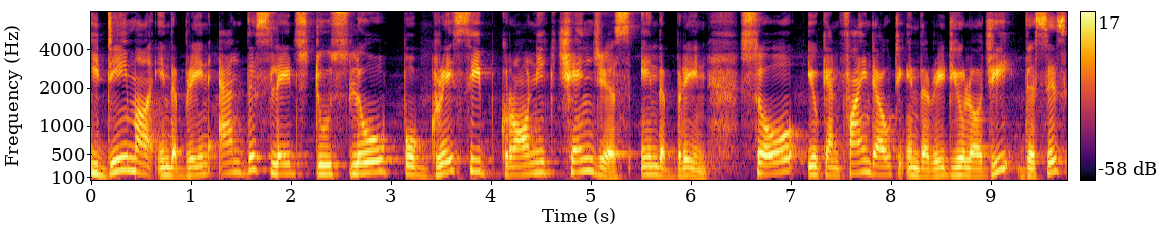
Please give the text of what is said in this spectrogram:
edema in the brain and this leads to slow progressive chronic changes in the brain. So you can find out in the radiology this is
